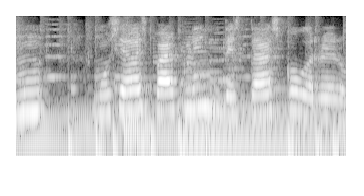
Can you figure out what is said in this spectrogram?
Mu, Museo Sparkling de Tasco Guerrero.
